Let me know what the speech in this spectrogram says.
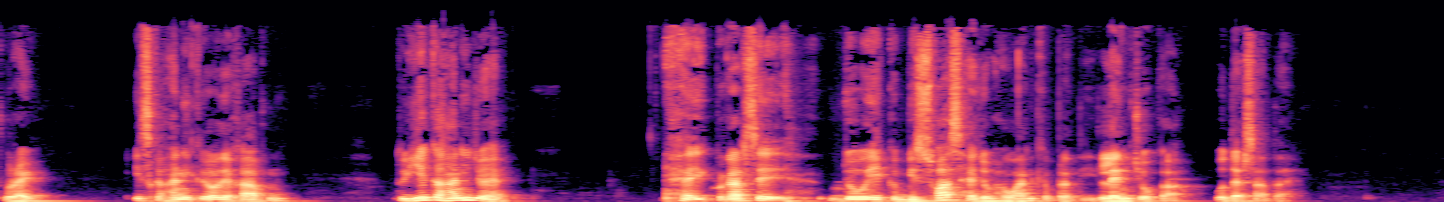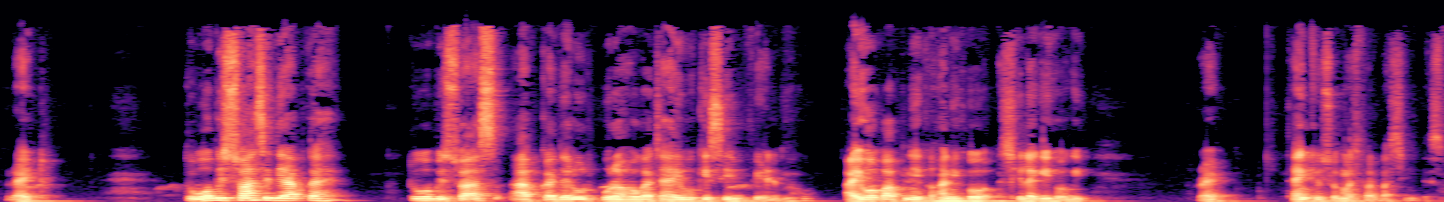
तो राइट इस कहानी को देखा आपने? तो ये कहानी जो है है एक प्रकार से जो एक विश्वास है जो भगवान के प्रति, लेंचो का, वो दर्शाता है। राइट तो वो विश्वास यदि आपका है तो वो विश्वास आपका ज़रूर पूरा होगा, चाहे वो किसी भी फ़ील्ड में हो। आई होप आपने ये कहानी को अच्छी लगी होगी। Right thank you so much for watching this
